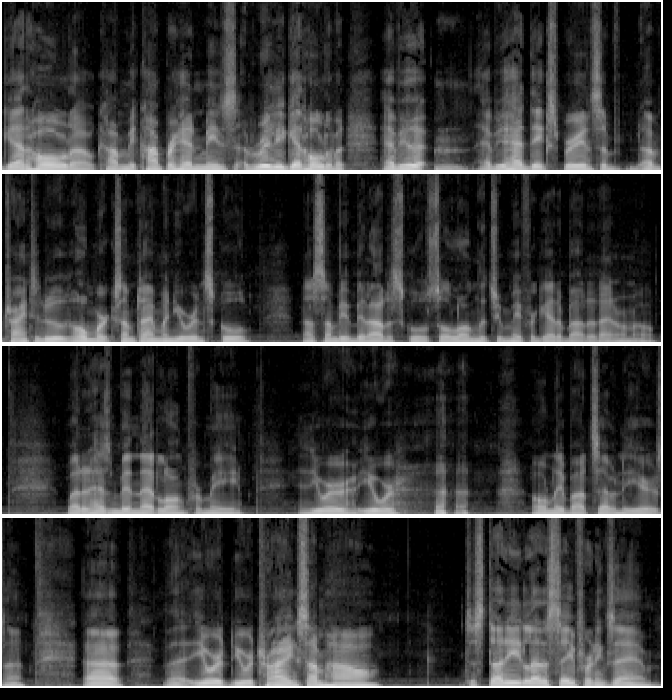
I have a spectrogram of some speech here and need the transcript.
get hold of. Com- comprehend means really get hold of it. Have you have you had the experience of, of trying to do homework sometime when you were in school? Now some of you have been out of school so long that you may forget about it. I don't know, but it hasn't been that long for me. And you were you were only about seventy years, huh? Uh, you were you were trying somehow to study, let us say, for an exam,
